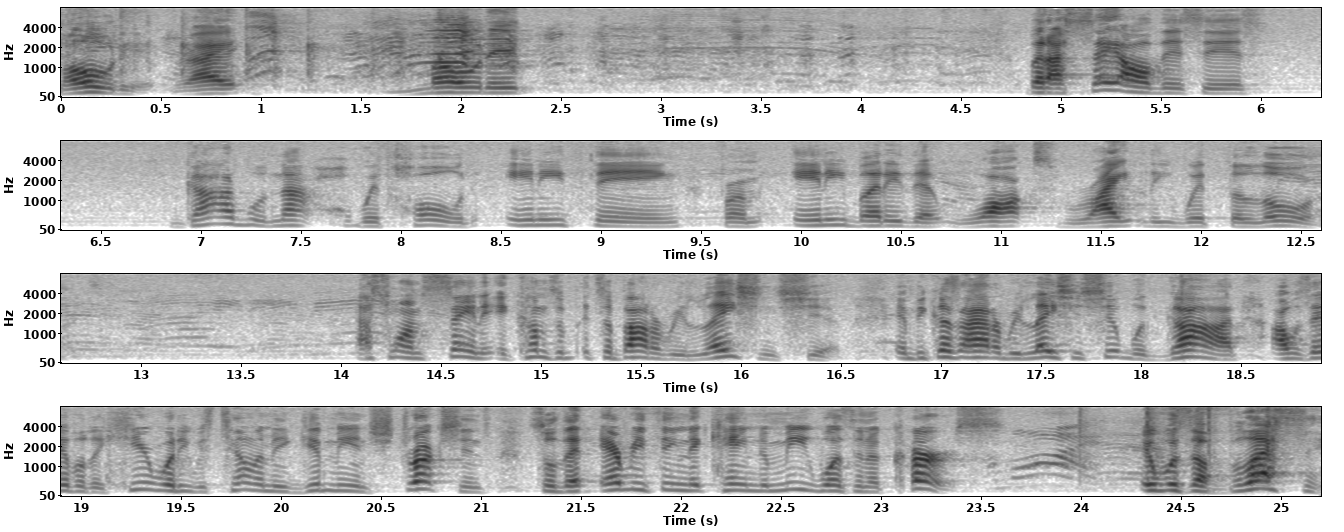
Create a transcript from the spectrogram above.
Molded, right? Molded. But I say all this is God will not withhold anything from anybody that walks rightly with the Lord. That's why I'm saying it. It comes, it's about a relationship. And because I had a relationship with God, I was able to hear what He was telling me, give me instructions so that everything that came to me wasn't a curse. It was a blessing.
